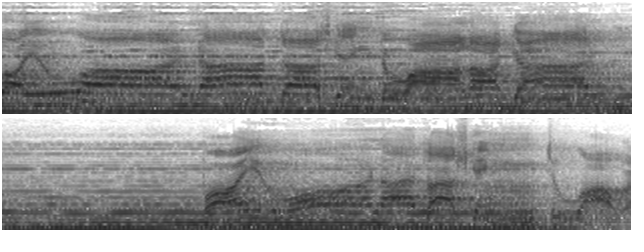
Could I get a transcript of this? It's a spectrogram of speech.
For you are not asking to all our guns. For you are not asking to our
